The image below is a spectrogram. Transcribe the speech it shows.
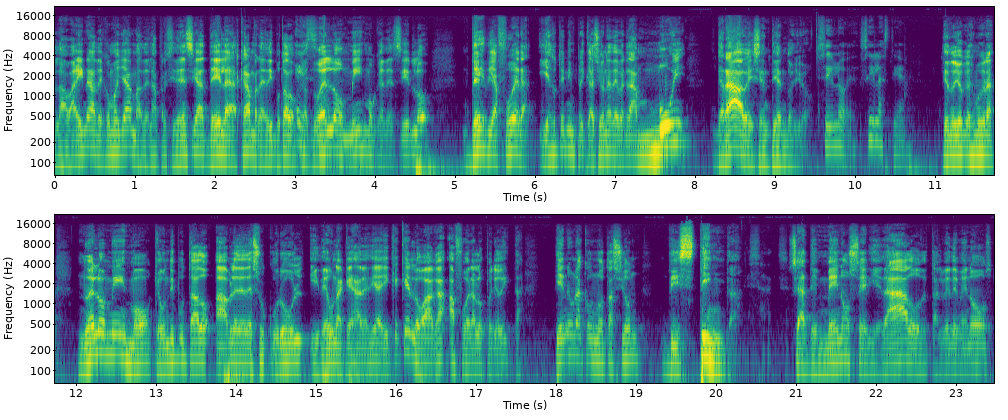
la vaina de, ¿cómo se llama? De la presidencia de la Cámara de Diputados, que no es lo mismo que decirlo desde afuera. Y eso tiene implicaciones de verdad muy graves, entiendo yo. Sí lo es. Sí las tiene. Entiendo yo que es muy grave. No es lo mismo que un diputado hable desde su curul y dé una queja desde ahí que que lo haga afuera los periodistas. Tiene una connotación distinta. O sea, de menos seriedad o de tal vez de menos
